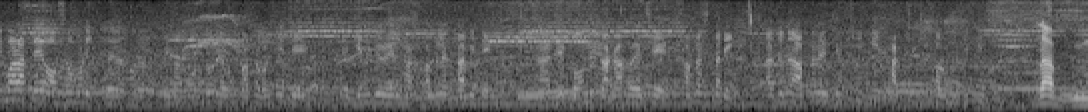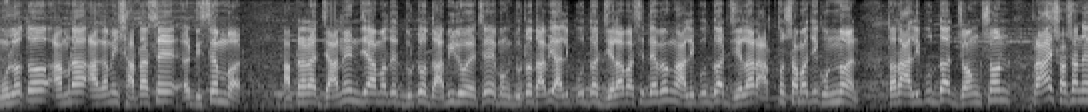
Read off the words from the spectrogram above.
হাসিমারাতে অসামরিক বিমানবন্দর এবং পাশাপাশি যে কেন্দ্রীয় রেল হাসপাতালের দাবিতে যে বন্ধ ডাকা হয়েছে সাতাশ তারিখ, তার জন্য আপনাদের কি, কী থাকছে, কী কর্মসূচি? না, মূলত আমরা আগামী সাতাশে ডিসেম্বর আপনারা জানেন যে আমাদের দুটো দাবি রয়েছে এবং দুটো দাবি আলিপুরদুয়ার জেলাবাসীদের এবং আলিপুরদুয়ার জেলার আর্থসামাজিক উন্নয়ন তথা আলিপুরদুয়ার জংশন প্রায় শ্মশানে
